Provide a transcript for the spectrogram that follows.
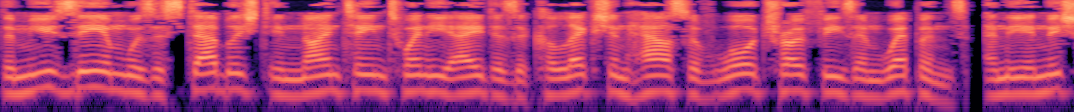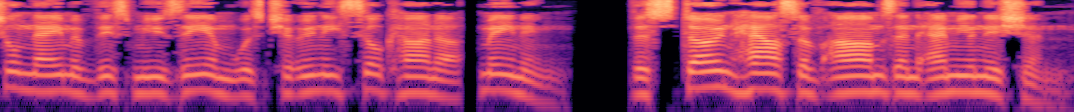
The museum was established in 1928 as a collection house of war trophies and weapons, and the initial name of this museum was Chauni Silkhana, meaning, the stone house of arms and ammunition.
